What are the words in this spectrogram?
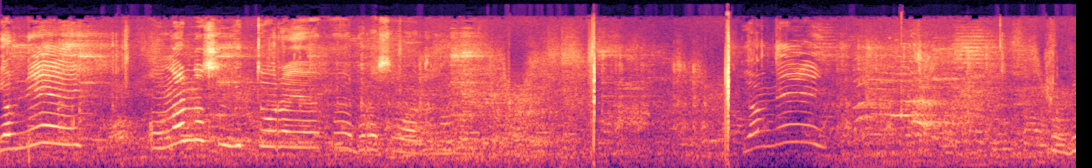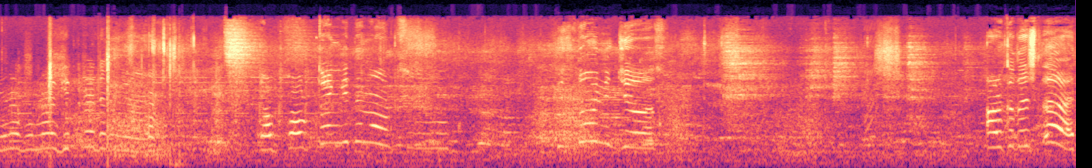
Ya ne? Nasıl gitti oraya? Ha burası vardı. Ya ne? Ya Gene bunlar gitmedi mi ya? Ya parktan gidin artık. Biz de oynayacağız. Arkadaşlar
